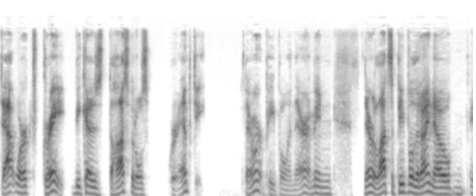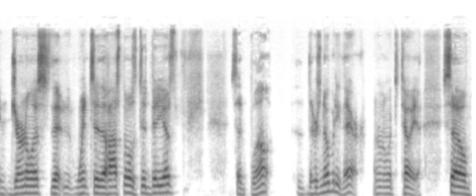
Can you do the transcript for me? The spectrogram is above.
That worked great because the hospitals were empty. There weren't people in there. I mean, there were lots of people that I know, journalists that went to the hospitals, did videos, said, "Well, there's nobody there. I don't know what to tell you." So,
